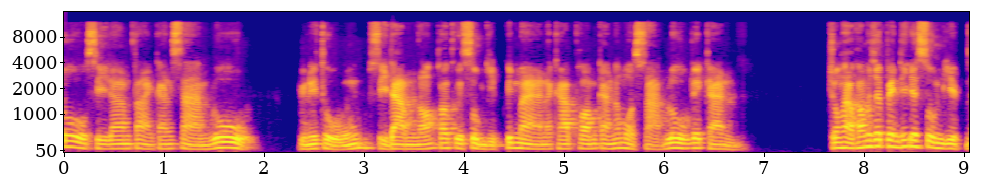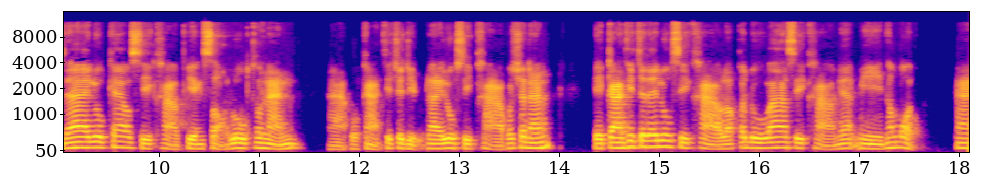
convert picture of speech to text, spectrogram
ลูก สีดำต่างกันสามลูก อยู่ในถุงสีดำเนาะก็คือสุ่มหยิบขึ้นมานะครับ พร้อมกันทั้งหมดสามลูกด้วยกัน จงหาความน่าจะเป็นที่จะสุ่มหยิบได้ลูกแก้วสีขาวเพียงสองลูกเท่านั้นอ่าโอกาสที่จะหยิบได้ลูกสีขาว เพราะฉะนั้นเหตุการณ์ที่จะได้ลูกสีขาวเราก็ดูว่าสีขาวเนี่ยมีทั้งหมดห้า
